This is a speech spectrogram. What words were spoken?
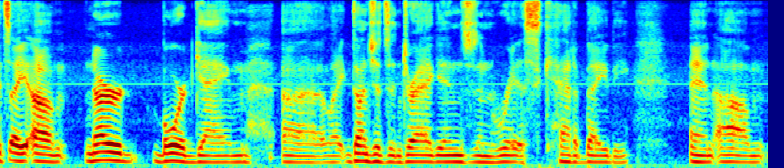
it's a um, nerd board game, uh, like Dungeons and Dragons and Risk had a baby, and um,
